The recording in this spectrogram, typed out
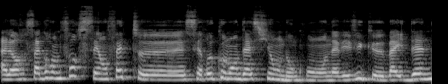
Alors sa grande force, c'est en fait ses recommandations. Donc on avait vu que Biden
